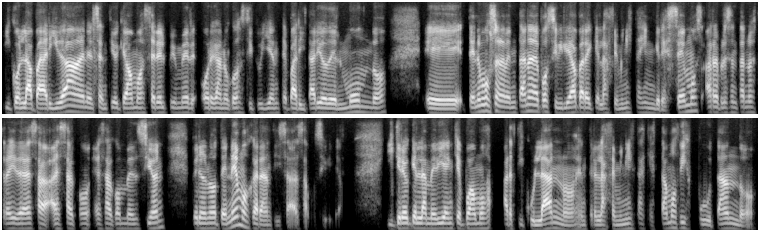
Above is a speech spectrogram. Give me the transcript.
Y con la paridad, en el sentido que vamos a ser el primer órgano constituyente paritario del mundo, eh, tenemos una ventana de posibilidad para que las feministas ingresemos a representar nuestra idea a esa, convención, pero no tenemos garantizada esa posibilidad. Y creo que en la medida en que podamos articularnos entre las feministas que estamos disputando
